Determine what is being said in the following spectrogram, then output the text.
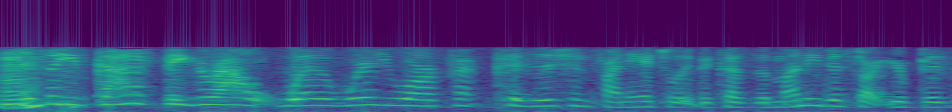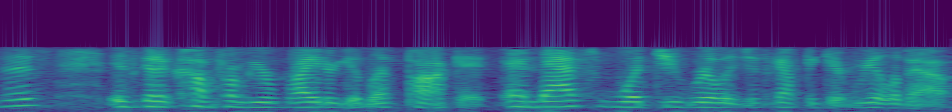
Mm-hmm. And so you've got to figure out where where you are positioned financially because the money to start your business is going to come from your right or your left pocket, and that's what you really just have to get real about.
